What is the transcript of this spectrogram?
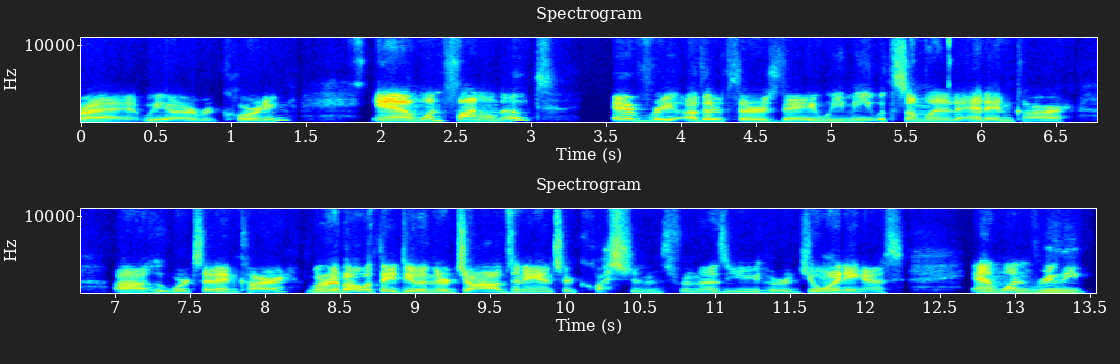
right, we are recording. And one final note, every other Thursday, we meet with someone at NCAR uh, who works at NCAR, learn about what they do in their jobs and answer questions from those of you who are joining us. And one really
